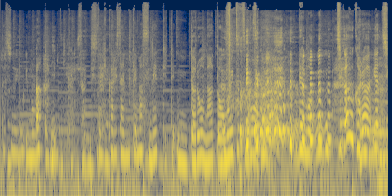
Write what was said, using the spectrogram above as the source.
私の妹あにいひかりさん西田ひかりさん似てますねって言ってうんだろうなと思いつつも。でも、うん違うからいや違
